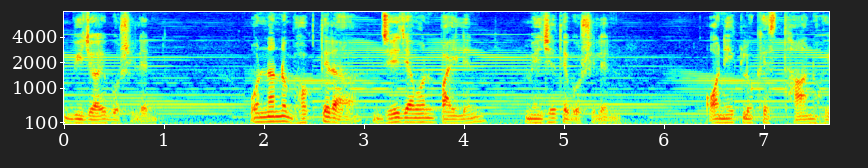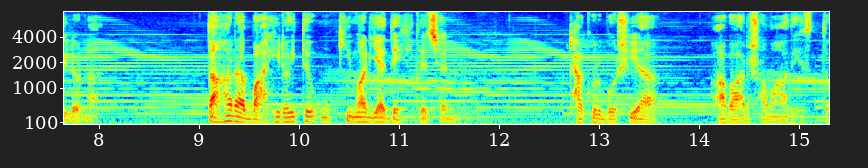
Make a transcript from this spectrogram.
বিজয় বসিলেন। অন্যান্য ভক্তেরা যে যেমন পাইলেন, মেঝেতে বসিলেন। অনেক লোকে স্থান হইল না। তাহারা বাহির হইতে উঁকি মারিয়া দেখিতেছেন। ঠাকুর বসিয়া আবার সমাধিস্থ।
